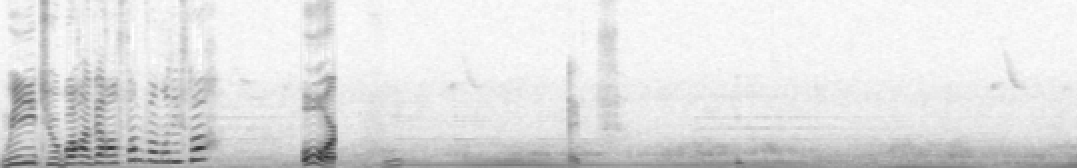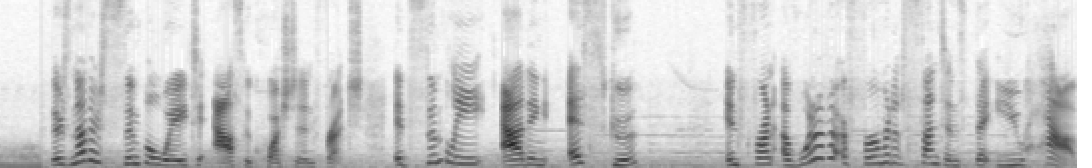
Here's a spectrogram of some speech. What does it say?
Oui, tu veux boire un verre ensemble vendredi soir? Or, vous êtes où? There's another simple way to ask a question in French. It's simply adding est-ce que in front of whatever affirmative sentence that you have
